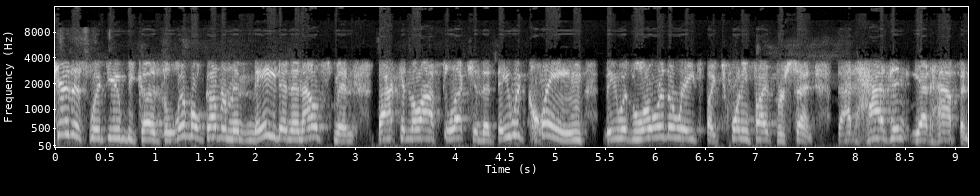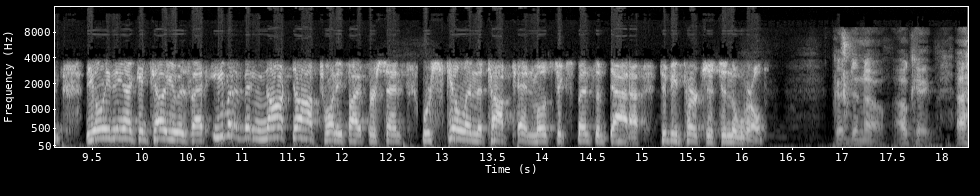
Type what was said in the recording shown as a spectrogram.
share this with you because the Liberal government made an announcement back in the last election that they would claim they would lower the rates by 25%. That hasn't yet happened. The only thing I can tell you is that even if they knocked off 25%, we're still in the top 10 most expensive data to be purchased in the world. Good to know. Okay. Uh,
